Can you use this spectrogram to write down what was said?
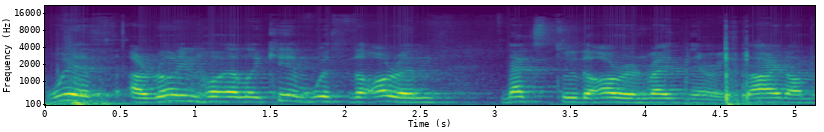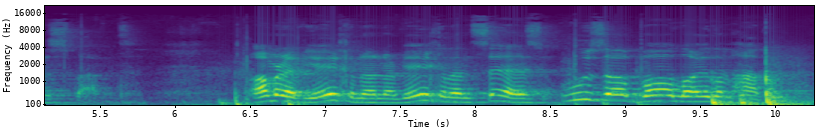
with Aron Ho'elakim, with the Aron next to the Aron right there. He died on the spot. Amar Rabbi Yechanan, Rabbi Yechanan says, Uza ba lo'ilam haba.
